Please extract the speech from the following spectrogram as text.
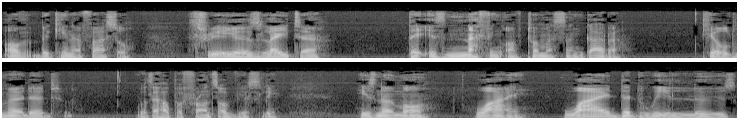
of Burkina Faso. Three years later, there is nothing of Thomas Sankara. Killed, murdered, with the help of France, obviously. He's no more. Why? Why did we lose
